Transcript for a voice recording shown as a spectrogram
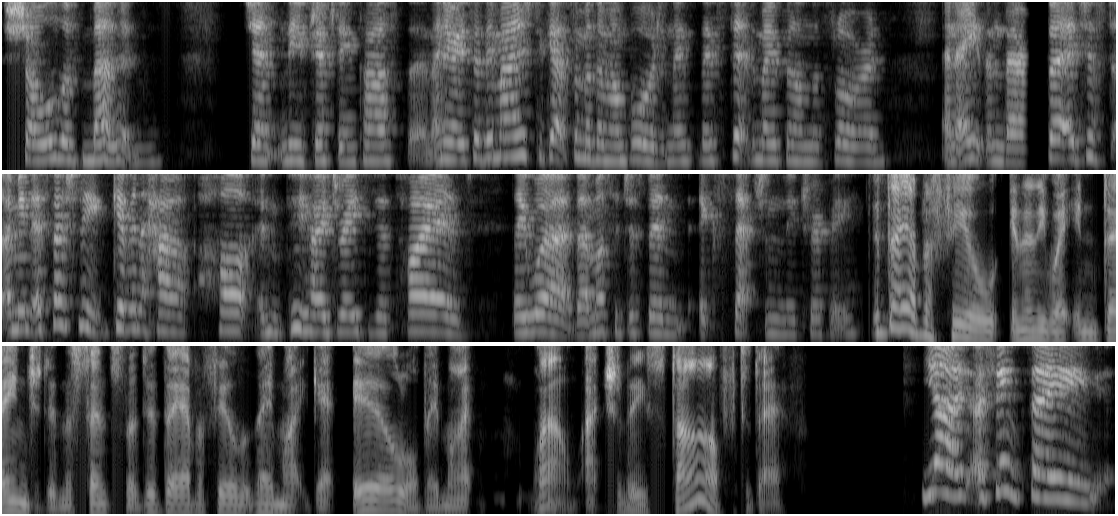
shoal of melons gently drifting past them. Anyway, so they managed to get some of them on board and they, they split them open on the floor and and ate them there. But it just, I mean, especially given how hot and dehydrated and tired they were, that must have just been exceptionally trippy. Did they ever feel in any way endangered in the sense that did they ever feel that they might get ill or they might, well, actually starve to death? Yeah, I, I think they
